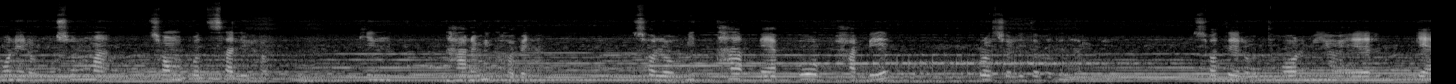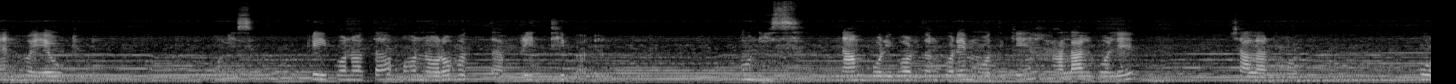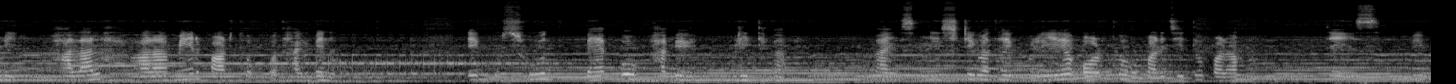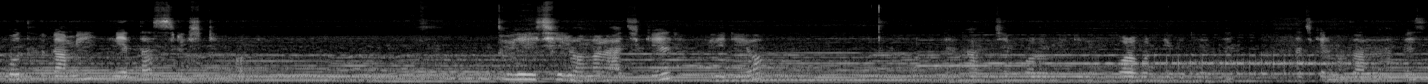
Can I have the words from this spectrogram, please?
পনেরো মুসলমান সম্পদশালী হবে, কিন্তু ধার্মিক হবে না। ষোলো মিথ্যা ব্যাপকভাবে প্রচলিত হতে থাকবে। সতেরো ধর্মীয় এর জ্ঞান হয়ে উঠবে। উনিশ কৃপণতা ও নরহত্যা বৃদ্ধি পাবে। উনিশ। নাম পরিবর্তন করে মদকে হালাল বলে চালানো হবে কুড়ি। হালাল হারামের পার্থক্য থাকবে না। একুশ। সুদ ব্যাপকভাবে বৃদ্ধি পাবে। বাইশ। মিষ্টি কথায় ভুলিয়ে অর্থ উপার্জিত করা হবে তেইশ। বিপদগামী নেতা সৃষ্টি। তো এই ছিল আমার আজকের ভিডিও দেখা হচ্ছে পরবর্তী পরবর্তী ভিডিওতে আজকের মতো আল্লাহ হাফেজ।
